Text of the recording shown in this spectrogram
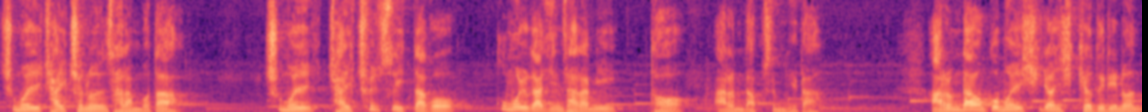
춤을 잘 추는 사람보다 춤을 잘 출 수 있다고 꿈을 가진 사람이 더 아름답습니다. 아름다운 꿈을 실현시켜 드리는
